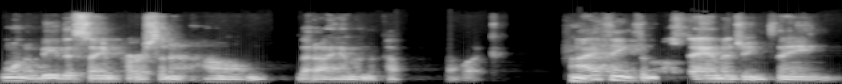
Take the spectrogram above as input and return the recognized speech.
want to be the same person at home that I am in the public. Hmm. I think the most damaging thing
